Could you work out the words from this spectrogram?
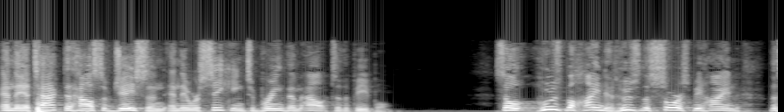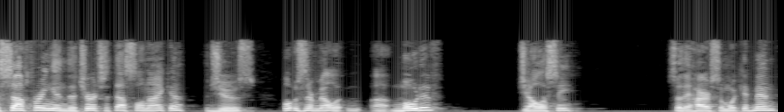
and they attacked the house of Jason, and they were seeking to bring them out to the people. So who's behind it? Who's the source behind the suffering in the church of Thessalonica? The Jews. What was their uh, motive? jealousy. So they hire some wicked men,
